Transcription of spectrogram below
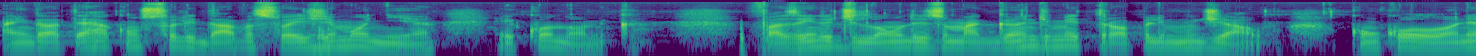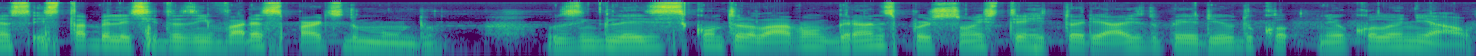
a Inglaterra consolidava sua hegemonia econômica, fazendo de Londres uma grande metrópole mundial, com colônias estabelecidas em várias partes do mundo. Os ingleses controlavam grandes porções territoriais do período neocolonial.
